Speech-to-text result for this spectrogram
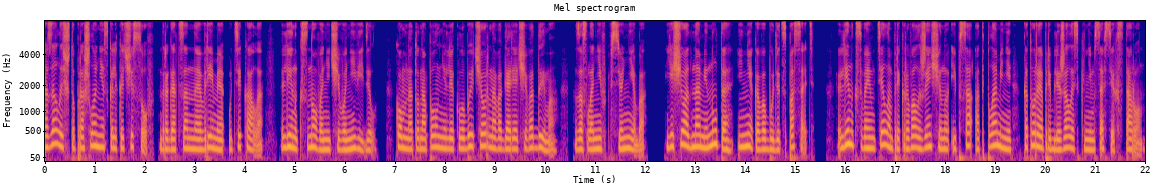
Казалось, что прошло несколько часов, драгоценное время утекало – Линк снова ничего не видел. Комнату наполнили клубы черного горячего дыма, заслонив все небо. Еще одна минута, и некого будет спасать. Линк своим телом прикрывал женщину и пса от пламени, которое приближалось к ним со всех сторон.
